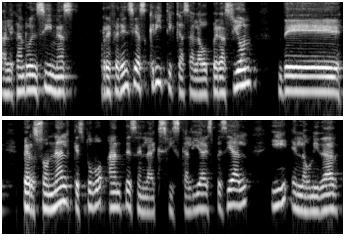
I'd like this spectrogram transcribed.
Alejandro Encinas, referencias críticas a la operación de personal que estuvo antes en la exfiscalía especial y en la unidad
